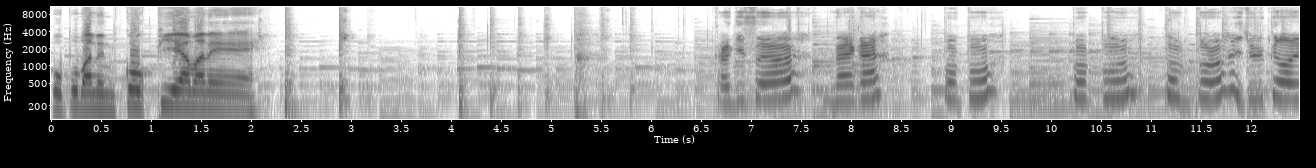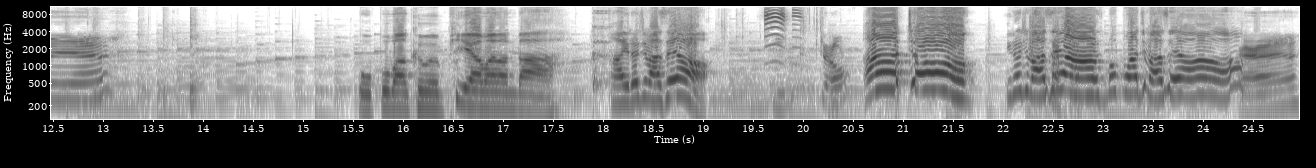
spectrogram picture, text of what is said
뽀뽀만은 꼭 피해야만 해. 거기서 내가 뽀뽀, 뽀뽀, 뽀뽀 해줄 거야. 뽀뽀만큼은 피해야만 한다. 아, 이러지 마세요. 음, 쪽. 아, 쪽! 이러지 마세요. 뽀뽀하지 마세요. 아,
